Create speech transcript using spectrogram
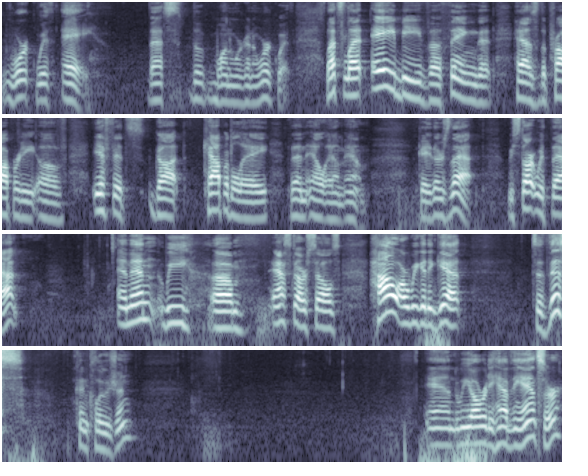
work with A. That's the one we're going to work with. Let's let A be the thing that has the property of if it's got capital A, then LMM. Okay, there's that. We start with that. And then we um, ask ourselves, how are we going to get to this conclusion And we already have the answer.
